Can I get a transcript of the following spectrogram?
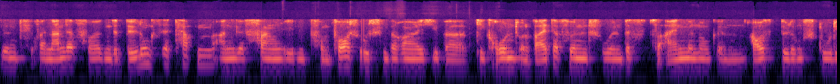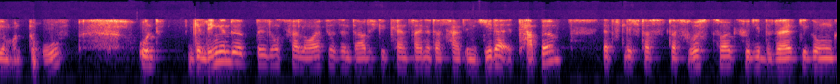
sind aufeinanderfolgende Bildungsetappen, angefangen eben vom vorschulischen Bereich über die Grund- und weiterführenden Schulen bis zur Einmündung in Ausbildung, Studium und Beruf. Und gelingende Bildungsverläufe sind dadurch gekennzeichnet, dass halt in jeder Etappe letztlich das, das Rüstzeug für die Bewältigung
